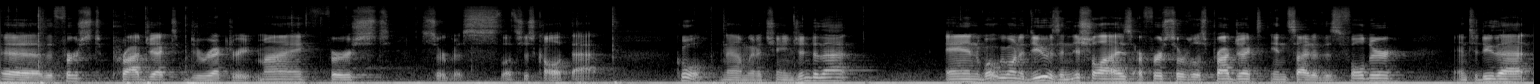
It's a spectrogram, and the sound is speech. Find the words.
uh, the first project directory, my first service. Let's just call it that. Cool. Now I'm going to change into that. And what we want to do is initialize our first serverless project inside of this folder. And to do that,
